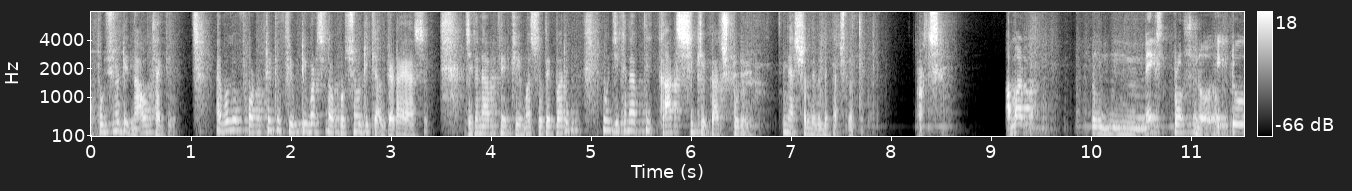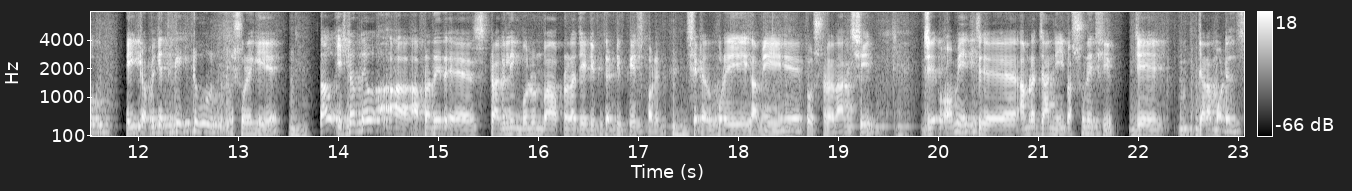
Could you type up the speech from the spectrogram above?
অপরচুনিটি নাও থাকে আমি বলব forty to fifty percent opportunity ক্যালকাটায় আসে, যেখানে আপনি ফেমাস হতে পারেন, এবং যেখানে আপনি কাজ শিখে, কাজ করে ন্যাশনাল লেভেলে কাজ করতে পারেন। আচ্ছা। আমার নেক্সট প্রশ্ন একটু এই টপিকের থেকে একটু সরে গিয়ে তাও এটাতেও আপনাদের স্ট্রাগলিং বলুন বা আপনারা যে ডিফিকাল্টি ফেস করেন সেটার উপরেই আমি প্রশ্নটা রাখছি। যে অমিত আমরা জানি বা শুনেছি যে যারা মডেলস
